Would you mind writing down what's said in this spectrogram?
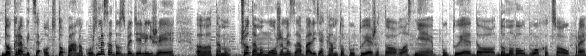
do krabice od topánok. Už sme sa dozvedeli, že je, uh, tam, čo tam môžeme zabaliť a kam to putuje, že to vlastne putuje do domovou dôchodcov pre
